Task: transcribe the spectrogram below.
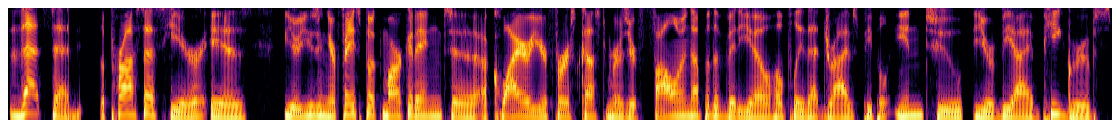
That said, the process here is you're using your Facebook marketing to acquire your first customers. You're following up with a video. Hopefully, that drives people into your VIP groups.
